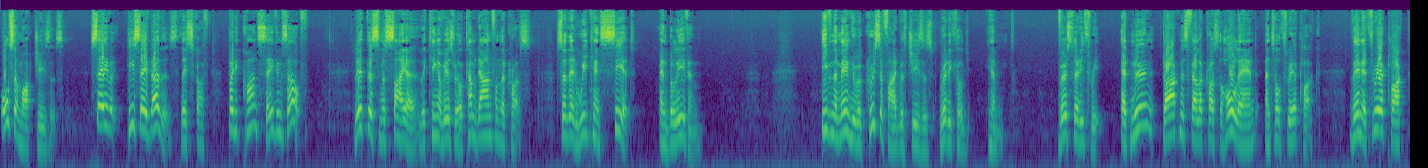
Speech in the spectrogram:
also mocked Jesus. Save, he saved others, they scoffed, but he can't save himself. Let this Messiah, the King of Israel, come down from the cross so that we can see it and believe him. Even the men who were crucified with Jesus ridiculed him. Verse 33 At noon, darkness fell across the whole land until three o'clock. Then at three o'clock,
